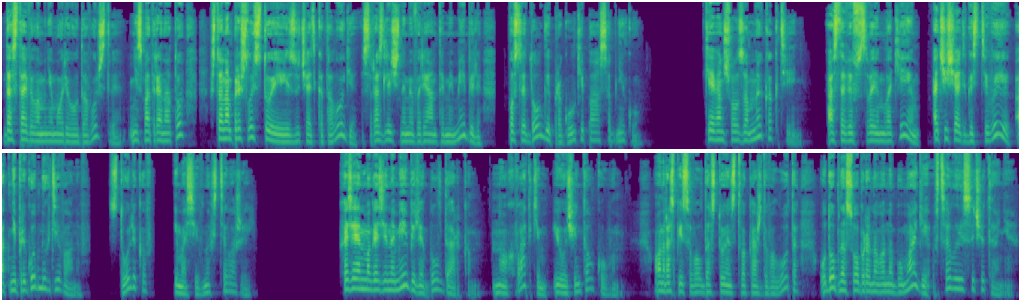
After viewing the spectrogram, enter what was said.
доставила мне море удовольствия, несмотря на то, что нам пришлось стоя изучать каталоги с различными вариантами мебели после долгой прогулки по особняку. Кевин шел за мной как тень, оставив своим лакеям очищать гостевые от непригодных диванов, столиков и массивных стеллажей. Хозяин магазина мебели был Дарком, но хватким и очень толковым. Он расписывал достоинства каждого лота, удобно собранного на бумаге в целые сочетания.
